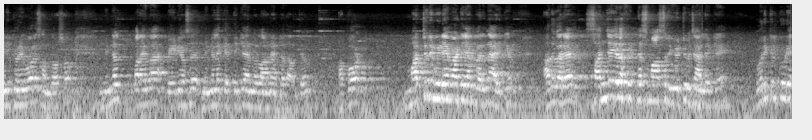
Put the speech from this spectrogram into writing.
എനിക്കൊരുപോലെ സന്തോഷം. നിങ്ങൾ പറയുന്ന വീഡിയോസ് നിങ്ങളിലേക്ക് എത്തിക്കുക എന്നുള്ളതാണ് എന്റെ ദൗത്യം. അപ്പോൾ മറ്റൊരു വീഡിയോയുമായിട്ട് ഞാൻ വരുന്നതായിരിക്കും. അതുവരെ Sanjay the fitness master YouTube ചാനലിലേക്ക് ഒരിക്കൽ കൂടി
